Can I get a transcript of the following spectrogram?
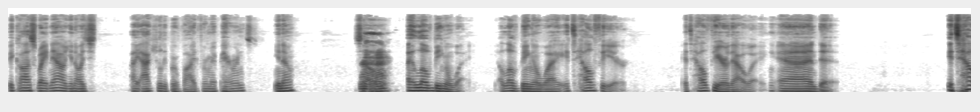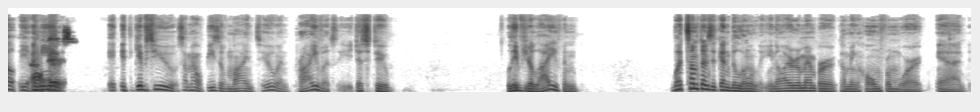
because right now, you know, it's I actually provide for my parents, you know? So Mhm. I love being away. I love being away. It's healthier. It's healthier that way. And it's healthy. I Oh, mean, it, it gives you somehow peace of mind too and privacy just to live your life and but sometimes it can be lonely you know i remember coming home from work and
